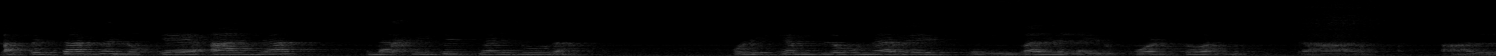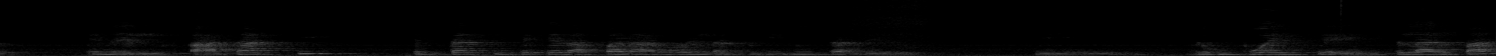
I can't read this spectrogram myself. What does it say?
a pesar de lo que haya, la gente se ayuda. Por ejemplo, una vez iba del aeropuerto a, en el taxi, el taxi se queda parado en la subidita de, de un puente en Tlalpan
